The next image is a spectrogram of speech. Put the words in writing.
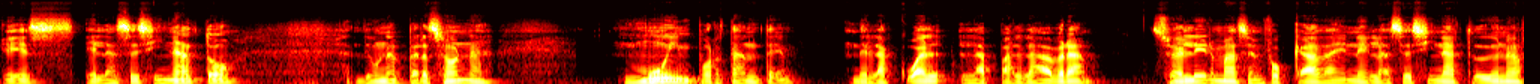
es el asesinato de una persona muy importante de la cual la palabra suele ir más enfocada en el asesinato de una,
